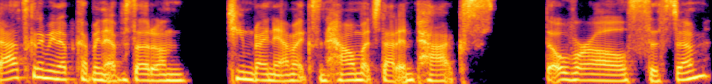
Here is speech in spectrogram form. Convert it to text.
That's going to be an upcoming episode on team dynamics and how much that impacts the overall system.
